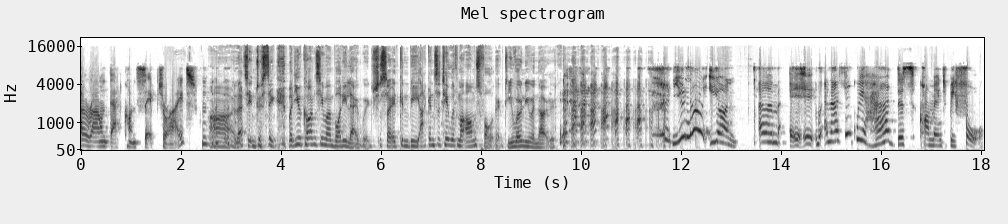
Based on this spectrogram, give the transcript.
around that concept, right? ah, that's interesting. But you can't see my body language, so it can be. I can sit here with my arms folded. You won't even know. you know, Eon um, it, and I think we had this comment before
